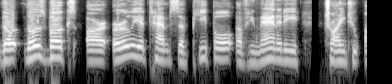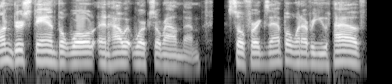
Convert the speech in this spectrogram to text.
tho- those books are early attempts of people of humanity trying to understand the world and how it works around them. So for example, whenever you have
